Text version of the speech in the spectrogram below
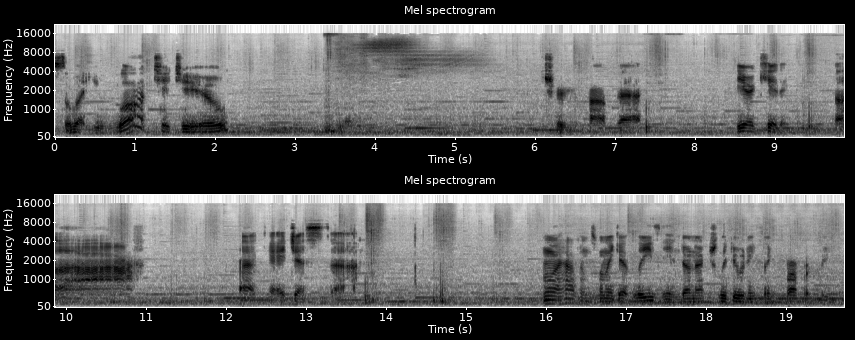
So what you want to do sure you pop that. You're kidding. Ah. Okay, just uh what happens when they get lazy and don't actually do anything properly?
